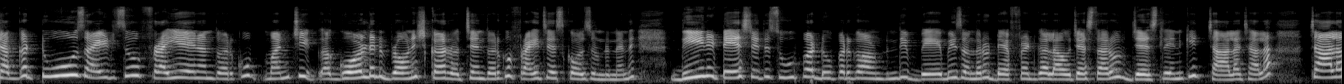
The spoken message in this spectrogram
చక్కగా టూ సైడ్స్ ఫ్రై అయినంత వరకు మంచి గోల్డెన్ బ్రౌనిష్ కలర్ వచ్చేంత వరకు ఫ్రై చేసుకోవాల్సి ఉంటుందండి. దీని టేస్ట్ అయితే సూపర్ డూపర్గా ఉంటుంది. బేబీస్ అందరూ డెఫినెట్గా లవ్ చేస్తారు. జెస్లిన్కి చాలా చాలా చాలా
